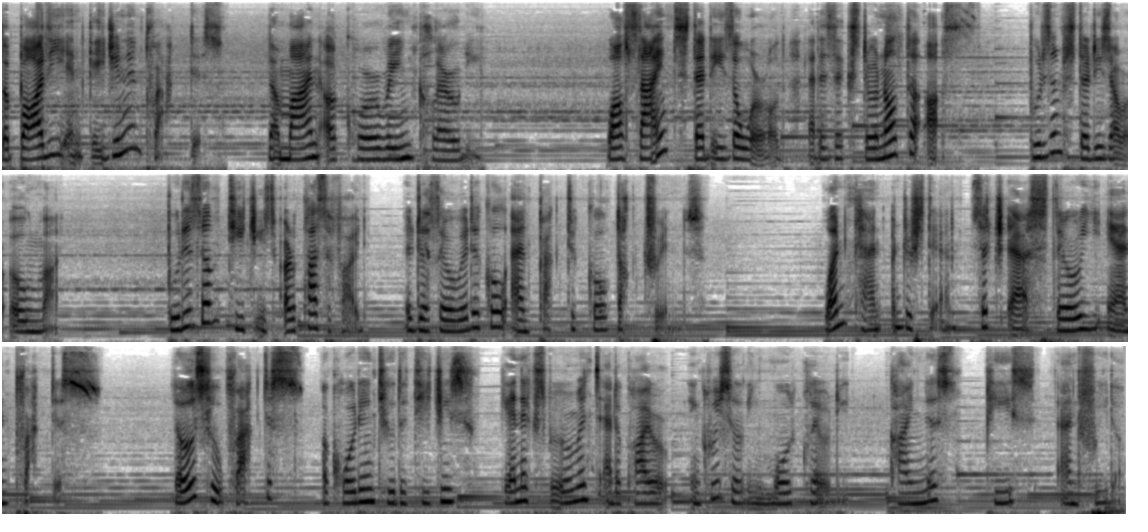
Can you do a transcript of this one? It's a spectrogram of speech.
the body engaging in practice, the mind acquiring clarity. While science studies a world that is external to us, Buddhism studies our own mind. Buddhism teachings are classified into theoretical and practical doctrines. One can understand such as theory and practice. Those who practice according to the teachings can experiment and acquire increasingly more clarity, kindness, peace, and freedom.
